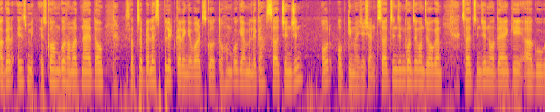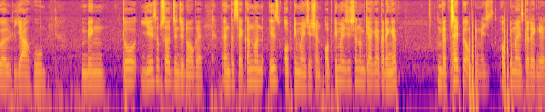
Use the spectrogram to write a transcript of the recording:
अगर इस इसको हमको समझना है तो सबसे पहले स्प्लिट करेंगे वर्ड्स को तो हमको क्या मिलेगा? सर्च इंजन और ऑप्टिमाइजेशन सर्च इंजन कौन से कौन से हो गए? सर्च इंजन होते हैं कि गूगल याहू बिंग तो ये सब सर्च इंजन हो गए. And the second one is optimisation optimisation हम क्या क्या करेंगे? वेबसाइट पे ऑप्टिमाइज ऑप्टिमाइज करेंगे.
